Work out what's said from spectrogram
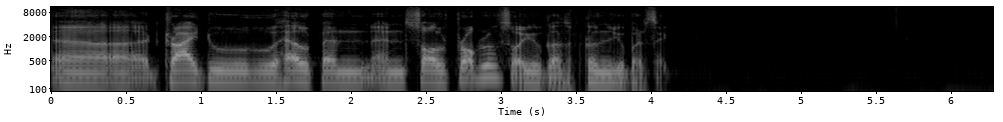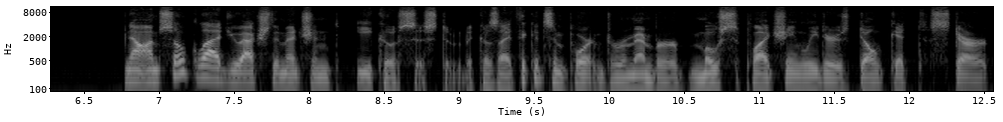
uh, try to help and, and solve problems for your consumer segment. Now, I'm so glad you actually mentioned ecosystem because I think it's important to remember most supply chain leaders don't get to start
